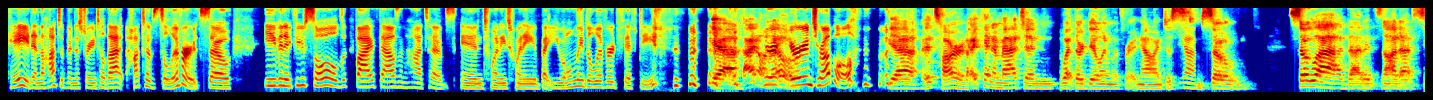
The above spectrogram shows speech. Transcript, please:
paid in the hot tub industry until that hot tub's delivered. So even if you sold 5,000 hot tubs in 2020, but you only delivered 50, Yeah, I don't you're, know. you're in trouble. yeah, it's hard. I can't imagine what they're dealing with right now. I just Yeah. am so so glad that it's not us.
